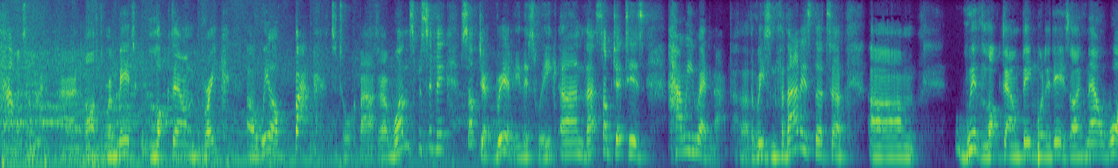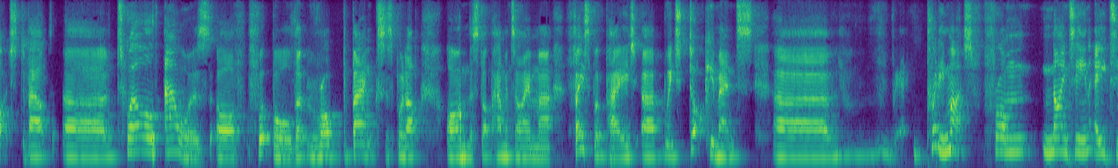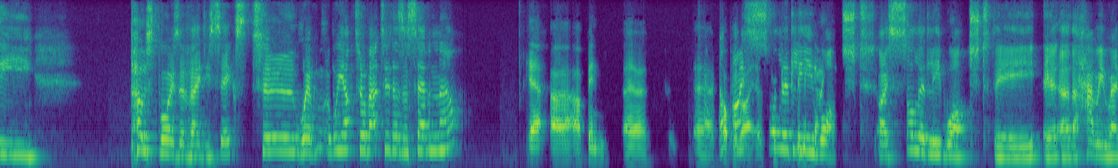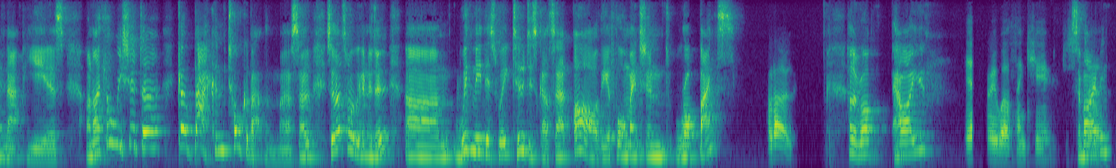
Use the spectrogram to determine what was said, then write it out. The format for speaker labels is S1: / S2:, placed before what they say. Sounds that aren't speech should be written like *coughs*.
S1: Hammer Time. And after a mid lockdown break, uh, we are back to talk about uh, one specific subject, really, this week. And that subject is Harry Redknapp. Uh, the reason for that is that. Uh, um, with lockdown being what it is, I've now watched about uh, 12 hours of football that Rob Banks has put up on the Stop Hammer Time uh, Facebook page, uh, which documents uh, pretty much from 1980 post Boys of 86 to where are we up to about 2007 now?
S2: Yeah, uh, I've been uh, uh,
S1: I solidly watched. I solidly watched the uh, the Harry Redknapp years, and I thought we should uh, go back and talk about them. Uh, so, so that's what we're going to do. Um, with me this week to discuss that are the aforementioned Rob Banks.
S2: Hello.
S1: Hello, Rob. How are you?
S2: Yeah, very well, thank you. Just, uh,
S1: Surviving?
